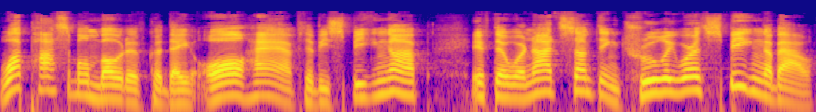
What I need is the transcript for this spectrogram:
What possible motive could they all have to be speaking up if there were not something truly worth speaking about,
